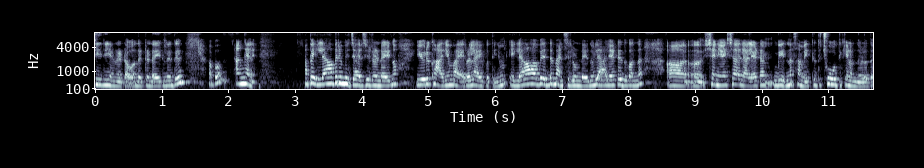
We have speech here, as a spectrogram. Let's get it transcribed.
ചിരിയാണ് കേട്ടോ വന്നിട്ടുണ്ടായിരുന്നത്. അപ്പം അങ്ങനെ. അപ്പോൾ എല്ലാവരും വിചാരിച്ചിട്ടുണ്ടായിരുന്നു ഈ ഒരു കാര്യം വൈറലായപ്പോഴത്തേനും എല്ലാവരുടെ മനസ്സിലുണ്ടായിരുന്നു ലാലേട്ടൻ ഇത് വന്ന് ശനിയാഴ്ച ലാലേട്ടൻ വരുന്ന സമയത്ത് ഇത് ചോദിക്കണം എന്നുള്ളത്.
